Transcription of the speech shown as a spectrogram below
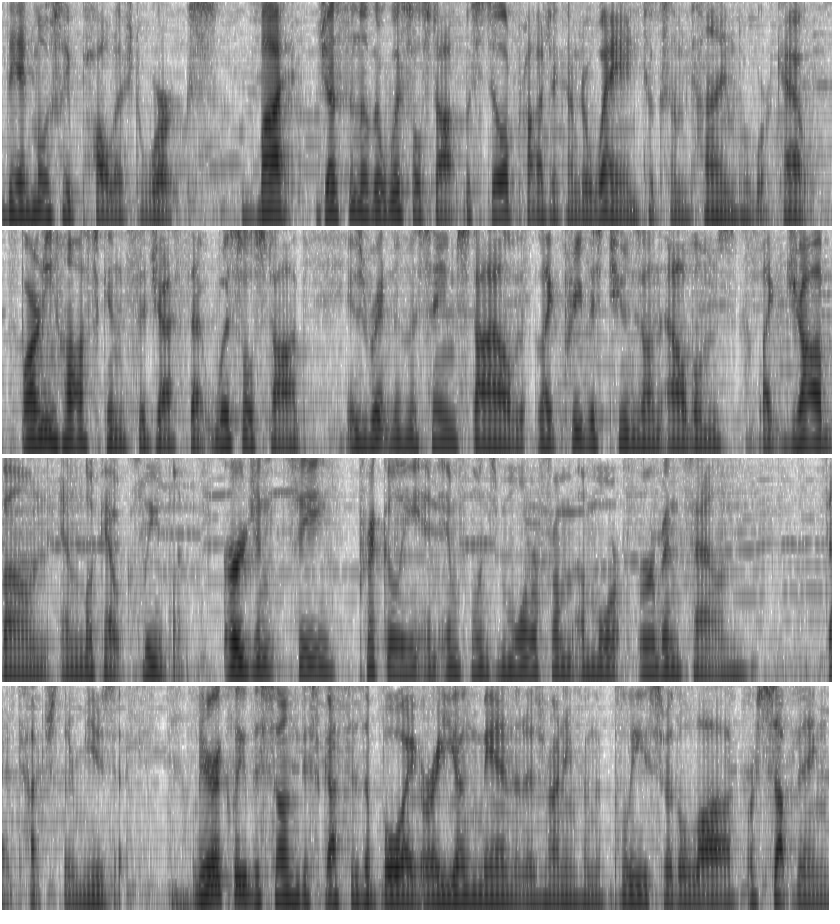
they had mostly polished works, but Just Another Whistle Stop was still a project underway and took some time to work out. Barney Hoskyns suggests that Whistle Stop is written in the same style like previous tunes on albums like Jawbone and Lookout Cleveland. Urgency, prickly, and influenced more from a more urban sound that touch their music. Lyrically, the song discusses a boy or a young man that is running from the police or the law or something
